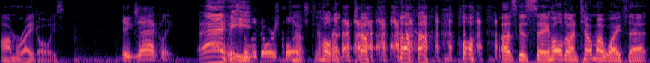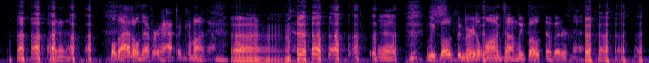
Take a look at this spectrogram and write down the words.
I'm right always. Exactly. Wait Hey. till the door's closed. Hold on. Tell- I was going to say, hold on. Tell my wife that. Yeah. Well, that'll never happen. Come on now. Uh, Yeah. We've both been married a long time. We both know better than that.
